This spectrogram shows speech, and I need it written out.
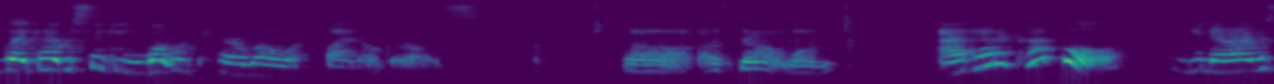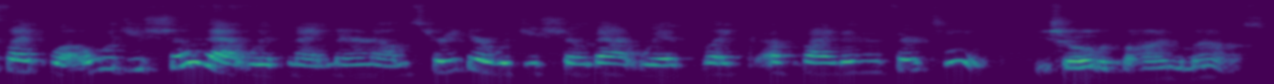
like I was thinking, what would pair well with Final Girls? Uh, I've got one. I had a couple. You know, I was like, well, would you show that with Nightmare on Elm Street, or would you show that with like a Friday the Thirteenth? You show it with Behind the Mask.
